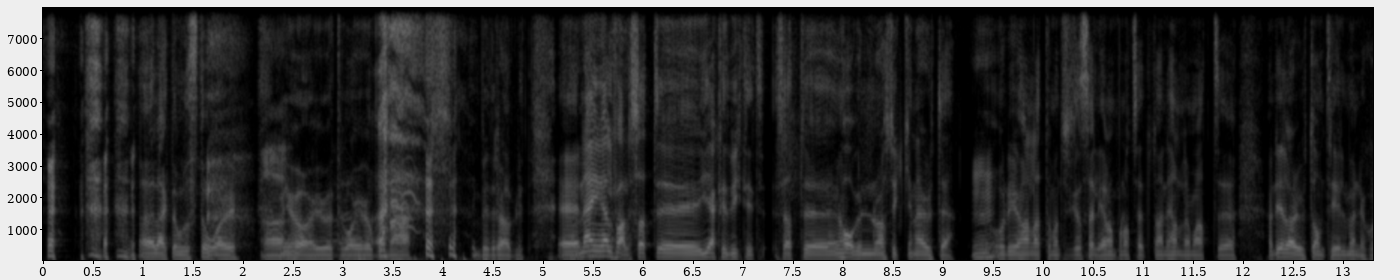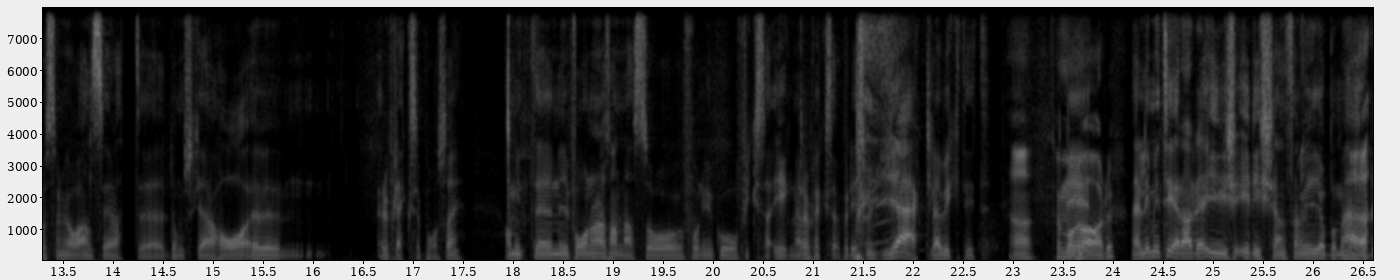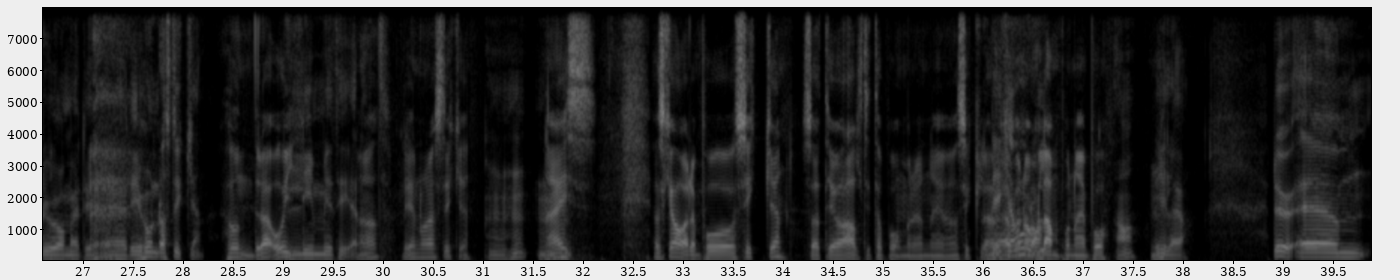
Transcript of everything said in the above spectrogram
jag har lagt dem på story. Ja. Ni hör ju inte vad jag jobbar med här. Bedrövligt. Eh, nej i alla fall, så att, eh, jäkligt viktigt. Så att, eh, nu har vi några stycken här ute. Mm. Och det handlar inte om att vi ska sälja dem på något sätt, utan det handlar om att eh, jag delar ut dem till människor som jag anser att eh, de ska ha eh, reflexer på sig. Om inte ni får några sådana så får ni gå och fixa egna reflexer för det är så jäkla viktigt. Ja. Hur många det, har du? Den limiterade edition som vi jobbar med här, ja. du och med, det, det är hundra stycken. Hundra? Oj! Limiterat. Ja, det är några stycken. Mm -hmm, mm -hmm. Nice. Jag ska ha den på cykeln så att jag alltid tar på mig den när jag cyklar. Det kan även om bra. lamporna är på. Ja, det Mm. gillar jag. Du, ehm,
